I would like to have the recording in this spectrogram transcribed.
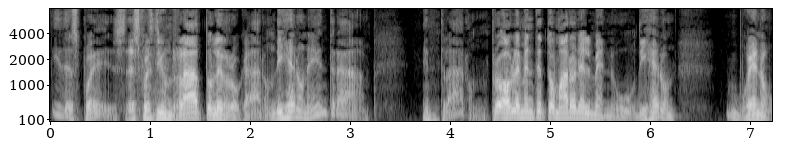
Y después, después de un rato, le rogaron. Dijeron, entra. Entraron. Probablemente tomaron el menú. Dijeron, bueno,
